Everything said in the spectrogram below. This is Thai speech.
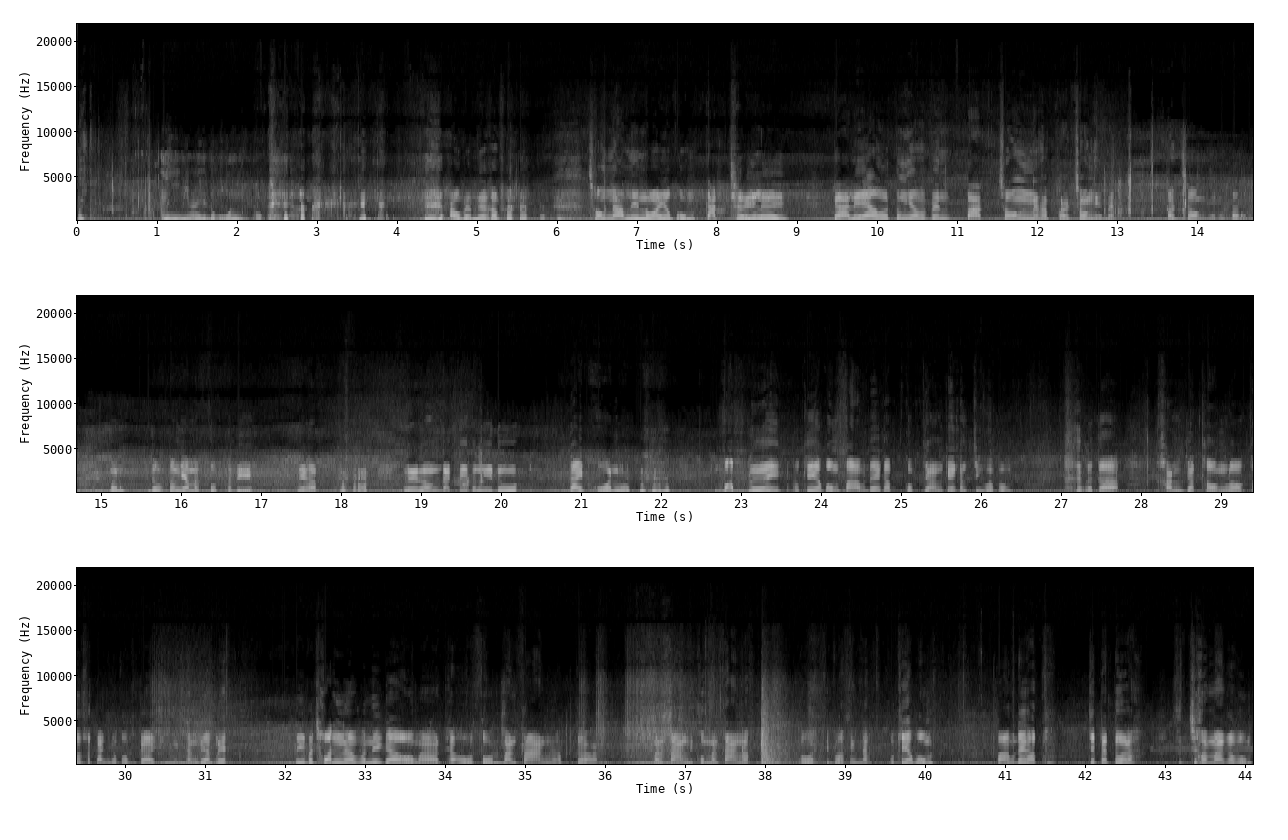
อุ๊ยนี่ไงโดนผมเอาแบบนี้ครับ ช่องน้ำน้อยๆครับผมกัดเฉยเลยกะแล้วตรงเนี้ยมันเป็นปากช่องนะครับ ปากช่องเห็นไหมปากช่องแล้วก็มันดูตรงเนี้ยมันสุดพอดีนี่ครับ เลยลองดักตีตรงนี้ดูได้ผลบ๊อบเลย โอเคครับผมฝ่ากได้ครับ กบยางแก้คันจิ๋วครับผม แล้วก็ คันยักษ์ทองลอกทศกัณฐ์ครับผมก็อีกหนึ่งทางเลือกเลย ตีปลาช่อนนะครับ วันนี้ก็ออกมาแถวโซนบ้านสร้างนะครับ ก็บ้านสร้างนิคมบ้านสร้างเนาะโอ้ยสิบล้อเสียงดัง โอเคครับผม ฝากไว้ด้วยครับเจ็ดแปดตัวแล้วสุดยอดมากครับผม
